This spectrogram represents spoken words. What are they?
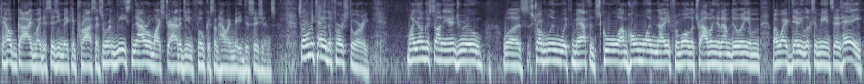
to help guide my decision making process or at least narrow my strategy and focus on how I made decisions. So let me tell you the first story. My youngest son, Andrew, was struggling with math in school. I'm home one night from all the traveling that I'm doing, and my wife Debbie looks at me and says, Hey,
